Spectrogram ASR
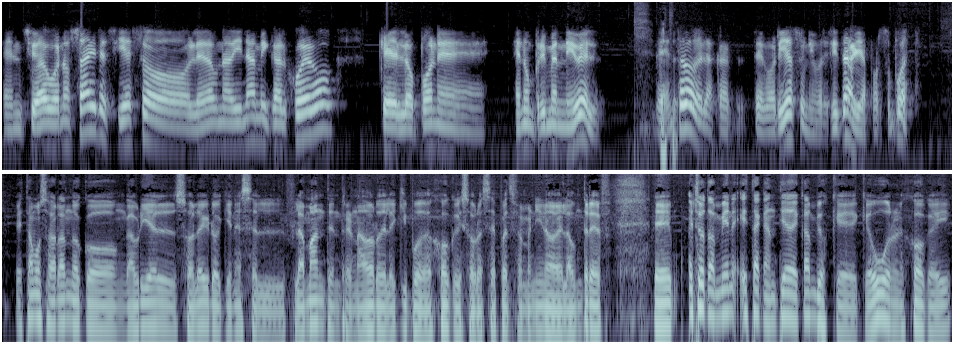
en Ciudad de Buenos Aires, y eso le da una dinámica al juego que lo pone en un primer nivel, dentro de las categorías universitarias, por supuesto. Estamos hablando con Gabriel Solegro, quien es el flamante entrenador del equipo de hockey sobre césped femenino de la UNTREF. Eh, esto también, esta cantidad de cambios que, hubo en el hockey,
